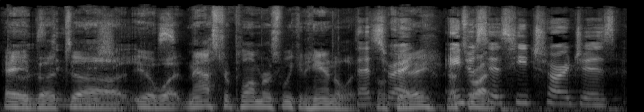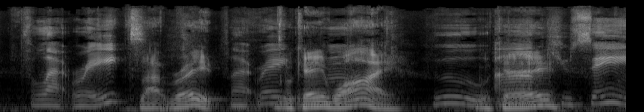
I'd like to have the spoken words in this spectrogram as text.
Hey, but uh, you know what? Master plumbers, we can handle it. That's okay? right. That's Angel right. says he charges flat rate. flat rate. Flat rate. Okay. Mhm. Why? Ooh, Okay. um, Hussein,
